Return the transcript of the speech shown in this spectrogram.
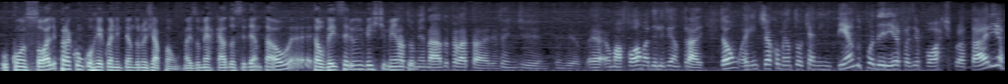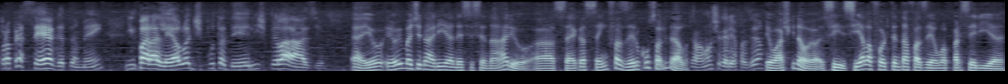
o console para concorrer com a Nintendo no Japão, mas o mercado ocidental é, talvez seria um Tá investimento. dominado pela Atari. Entendi, entendi. É uma forma deles entrarem. Então, a gente já comentou que a Nintendo poderia fazer porte pro Atari e a própria SEGA também, em paralelo à disputa deles pela Ásia. É, eu, eu imaginaria nesse cenário a SEGA sem fazer o console dela. Ela não chegaria a fazer? Eu acho que não. Se, se ela for tentar fazer uma parceria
